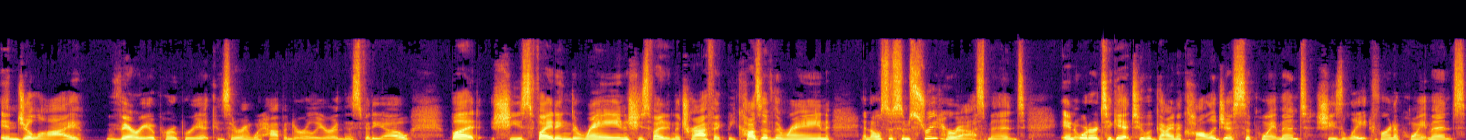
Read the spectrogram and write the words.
in July very appropriate considering what happened earlier in this video. But she's fighting the rain, she's fighting the traffic because of the rain, and also some street harassment in order to get to a gynecologist's appointment. She's late for an appointment.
